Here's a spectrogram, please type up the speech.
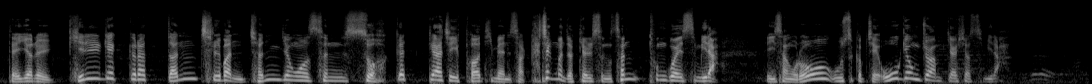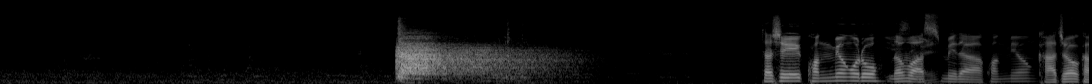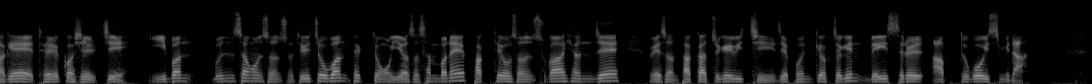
대결을 길게 끌었던 7번 전경호 선수 끝까지 버티면서 가장 먼저 결승선 통과했습니다. 이상으로 우수급 제5경주 함께 하셨습니다. 다시 광명으로 넘어왔습니다. 광명 가져가게 될 것일지 2번 문성훈 선수 뒤쪽 5번 백동호 이어서 3번의 박태호 선수가 현재 외선 바깥쪽에 위치 이제 본격적인 레이스를 앞두고 있습니다.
